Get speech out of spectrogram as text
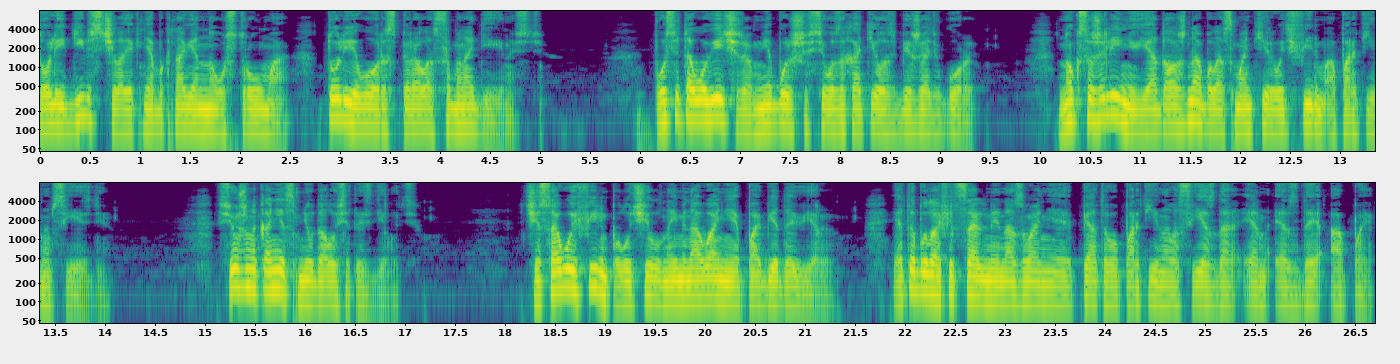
То ли Дильс человек необыкновенно остро ума, то ли его распирала самонадеянность. После того вечера мне больше всего захотелось бежать в горы. Но, к сожалению, я должна была смонтировать фильм о партийном съезде. Все же, наконец, мне удалось это сделать. Часовой фильм получил наименование «Победа веры». Это было официальное название пятого партийного съезда НСДАП.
